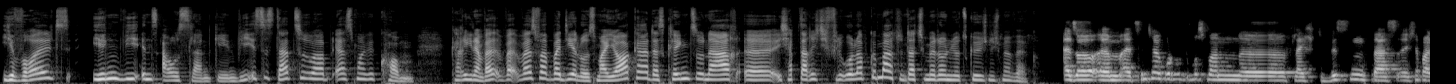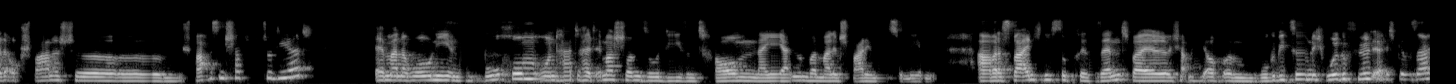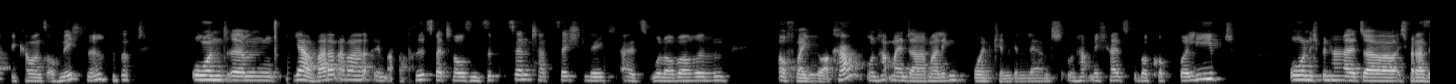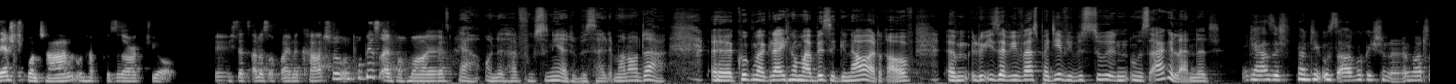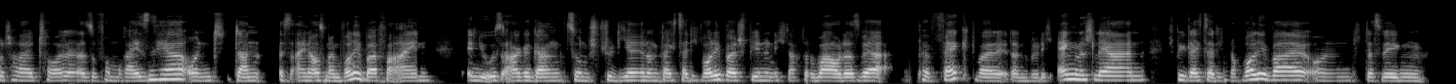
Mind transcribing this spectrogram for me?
ihr wollt irgendwie ins Ausland gehen. Wie ist es dazu überhaupt erstmal gekommen? Karina, was, was, war bei dir los? Mallorca, das klingt so nach, äh, ich habe da richtig viel Urlaub gemacht und dachte mir dann, jetzt gehe ich nicht mehr weg. Also ähm, als Hintergrund muss man äh, vielleicht wissen, dass ich habe halt auch spanische äh, Sprachwissenschaft studiert ähm, an der Uni in Bochum und hatte halt immer schon so diesen Traum, naja, irgendwann mal in Spanien zu leben. Aber das war eigentlich nicht so präsent, weil ich habe mich auch im Ruhrgebiet ziemlich wohl gefühlt, ehrlich gesagt. Wie kann man es auch nicht, ne? Und ähm, ja, war dann aber im April 2017 tatsächlich als Urlauberin auf Mallorca und habe meinen damaligen Freund kennengelernt und habe mich Hals über Kopf verliebt. Und ich bin halt da, ich war da sehr spontan und habe gesagt, ja, ich setze alles auf eine Karte und probiere es einfach mal. Ja, und es hat funktioniert. Du bist halt immer noch da. Äh, gucken wir gleich noch mal ein bisschen genauer drauf. Ähm, Luisa, wie war es bei dir? Wie bist du in den USA gelandet? Ja, also ich fand die USA wirklich schon immer total toll, also vom Reisen her. Und dann ist einer aus meinem Volleyballverein in die USA gegangen zum Studieren und gleichzeitig Volleyball spielen. Und ich dachte, wow, das wäre perfekt, weil dann würde ich Englisch lernen, spiele gleichzeitig noch Volleyball und deswegen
